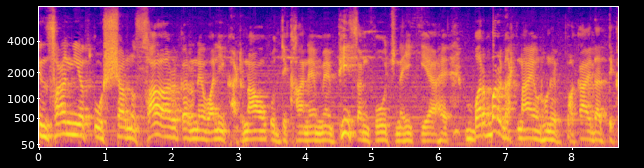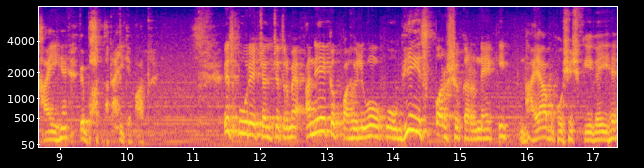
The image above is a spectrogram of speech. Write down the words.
इंसानियत को शर्मसार करने वाली घटनाओं को दिखाने में भी संकोच नहीं किया है। बरबर घटनाएँ उन्होंने बाकायदा दिखाई हैं। वे बहुत बधाई के पात्र हैं। इस पूरे चलचित्र में अनेक पहलुओं को भी स्पर्श करने की नायाब कोशिश की गई है।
